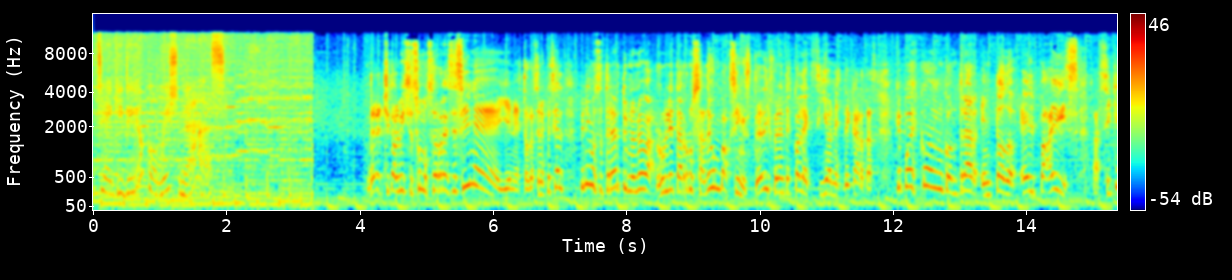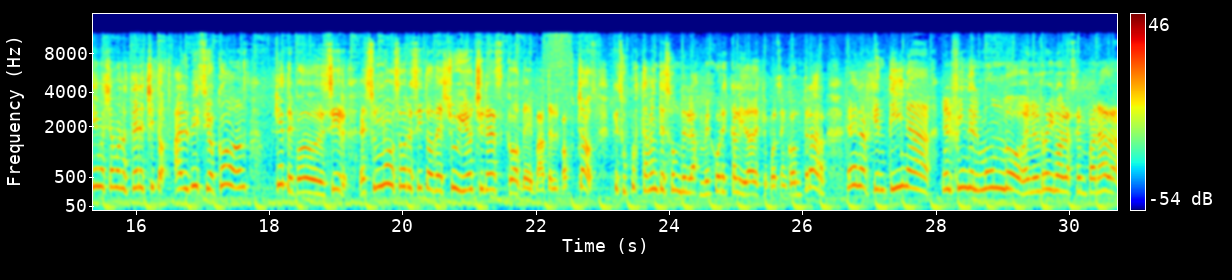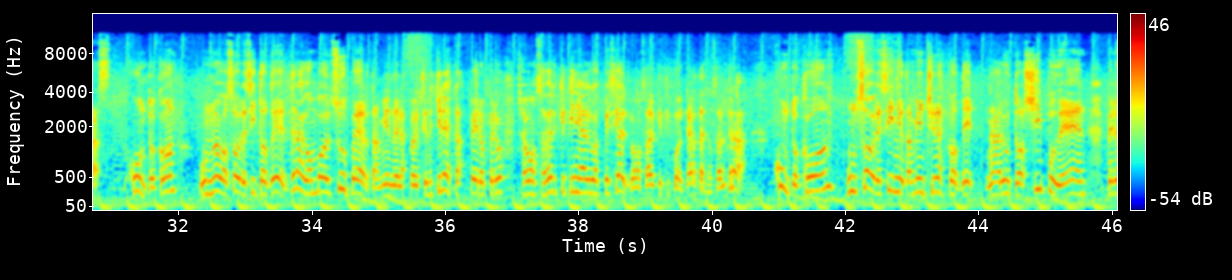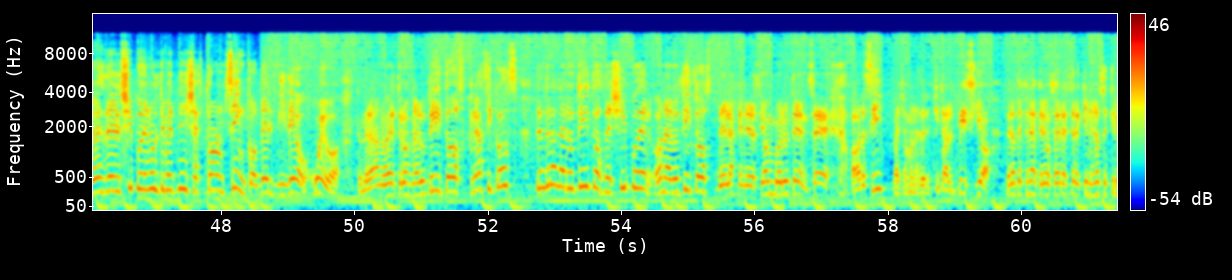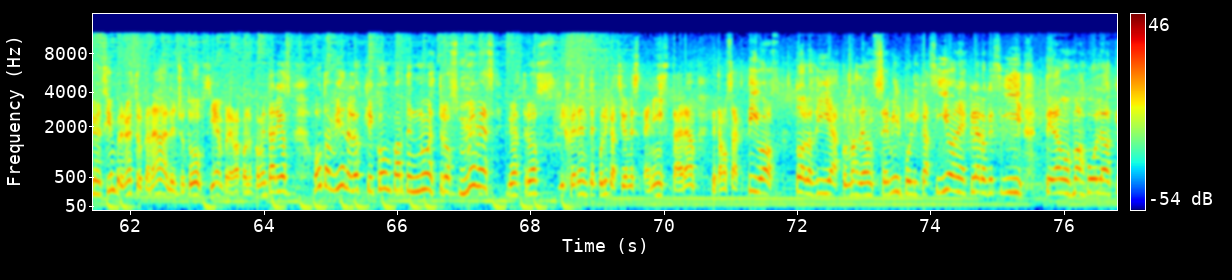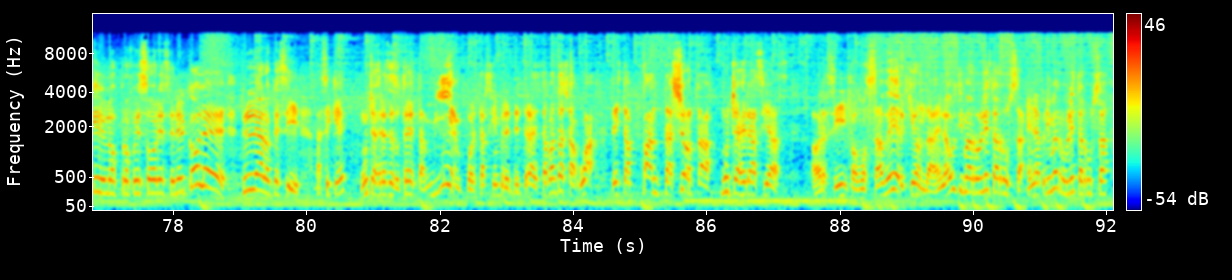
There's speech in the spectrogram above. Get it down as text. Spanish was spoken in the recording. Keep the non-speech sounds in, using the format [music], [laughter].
Derechito al vicio, somos RS Cine y en esta ocasión especial venimos a traerte una nueva ruleta rusa de unboxings de diferentes colecciones de cartas que puedes encontrar en todo el país. Así que vayámonos derechito al vicio con ¿Qué te puedo decir? Es un nuevo sobrecito de Yu-Gi-Oh! Chinesco de Battle of Chaos, que supuestamente son de las mejores calidades que puedes encontrar en Argentina, en el fin del mundo, en el reino de las empanadas, junto con un nuevo sobrecito de Dragon Ball Super, también de las colecciones chinescas, pero, pero ya vamos a ver que tiene algo especial, vamos a ver qué tipo de cartas nos saldrá junto con un sobrecillo también chinesco de Naruto Shippuden, pero es del Shippuden Ultimate Ninja Storm 5 del videojuego. Tendrá nuestros Narutitos clásicos, tendrá Narutitos de Shippuden o Narutitos de la generación Borutense. Ahora sí, vayámonos derechito al vicio, pero antes que nada queremos agradecer a quienes nos escriben siempre en nuestro canal, en YouTube, siempre abajo en los comentarios, o también a los que comparten nuestros memes, nuestras diferentes publicaciones en Instagram, estamos activos todos los días con más de 11.000 publicaciones, claro que sí, te damos más bola que los profesores en el cole, claro que sí, así que muchas gracias a ustedes también por estar siempre detrás de esta pantalla, ¡guau! de esta pantallota, muchas gracias. Ahora sí, vamos a ver qué onda. En la última ruleta rusa, en la primera ruleta rusa,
